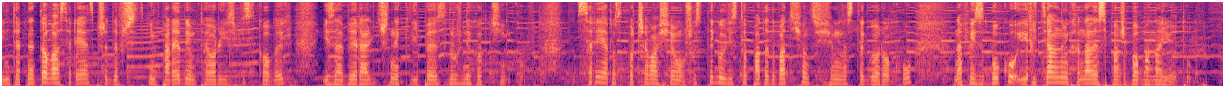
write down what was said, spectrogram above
Internetowa seria jest przede wszystkim parodią teorii spiskowych i zawiera liczne klipy z różnych odcinków. Seria rozpoczęła się 6 listopada 2018 roku na Facebooku i oficjalnym kanale SpongeBoba na YouTube.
